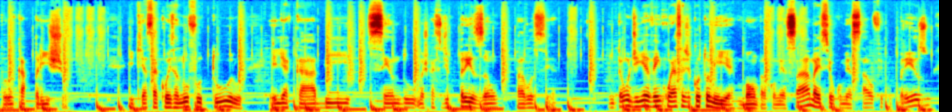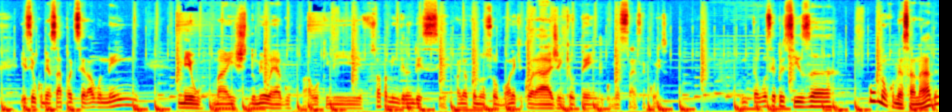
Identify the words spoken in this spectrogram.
por um capricho. E que essa coisa no futuro ele acabe sendo uma espécie de prisão para você. Então o dia vem com essa dicotomia. Bom para começar, mas se eu começar eu fico preso, e se eu começar pode ser algo nem meu, mas do meu ego, algo que me só para me engrandecer. Olha como eu sou bom, olha que coragem que eu tenho de começar essa coisa. Então você precisa ou não começar nada,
